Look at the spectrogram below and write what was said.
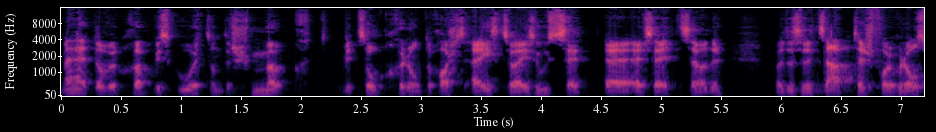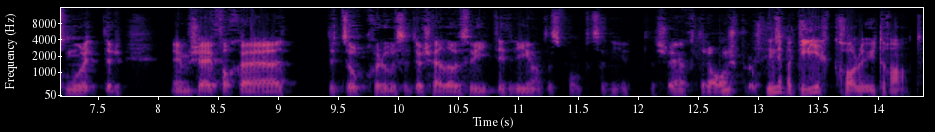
man hat da wirklich etwas gut und es schmeckt wie Zucker und du kannst es eins zu eins äh, ersetzen, oder? Wenn du das Rezept hast von Großmutter, nimmst du einfach äh, den Zucker raus, du hast Hello Sweetie drin und das funktioniert. Das ist eigentlich der Anspruch. Sind aber gleich Kohlenhydrate?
